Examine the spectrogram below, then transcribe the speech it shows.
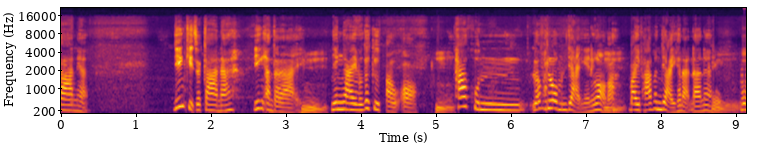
การเนี่ยยิ่งกิจการนะ ยิ่งอันตรายอืมยังไงมันก็คือเป่าออกอืมถ้าคุณแล้วพัดลมมันใหญ่ไงนึกออกปะอืมใบพัดมันใหญ่ขนาดนั้นเนี่ยโอ้โหโว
